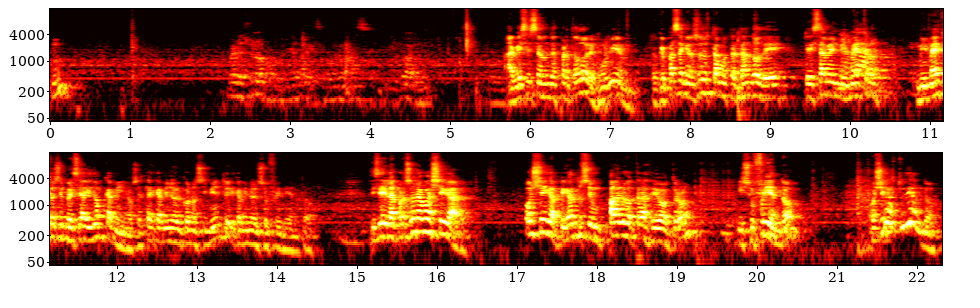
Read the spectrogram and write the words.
¿Mm? Bueno, es una oportunidad para que se vuelva más espiritual. A veces son despertadores, muy bien. Lo que pasa es que nosotros estamos tratando de, ustedes saben, mi maestro, mi maestro siempre decía, hay dos caminos, está el camino del conocimiento y el camino del sufrimiento. Dice, la persona va a llegar, o llega pegándose un palo atrás de otro y sufriendo, o llega estudiando.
